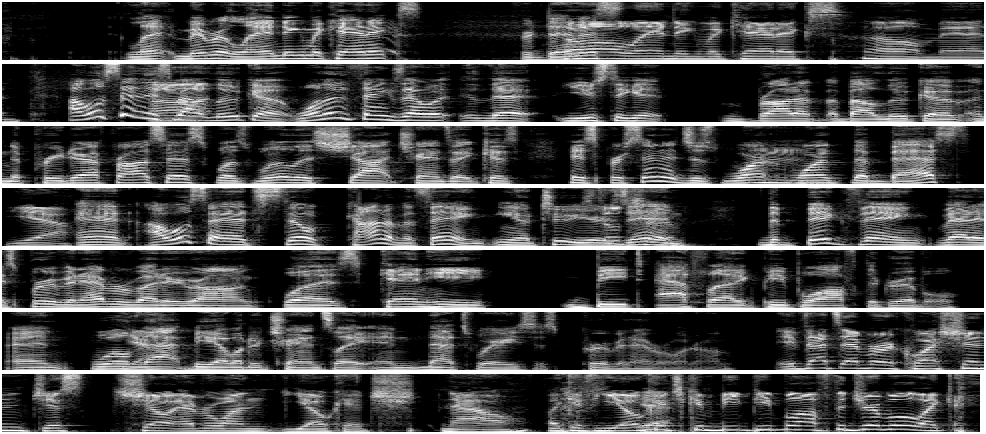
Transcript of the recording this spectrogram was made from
La- remember landing mechanics for Dennis. Oh, landing mechanics. Oh man. I will say this Uh, about Luka. One of the things that w- that used to get brought up about Luka in the pre-draft process was will his shot translate because his percentages weren't hmm. weren't the best. Yeah. and I will say it's still kind of a thing. You know, two years Still true. in, the big thing that has proven everybody wrong was can he beat athletic people off the dribble, and will Yeah. that be able to translate? And that's where he's just proven everyone wrong. If that's ever a question, just show everyone Jokic now. Like if Jokic Yeah. can beat people off the dribble, like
